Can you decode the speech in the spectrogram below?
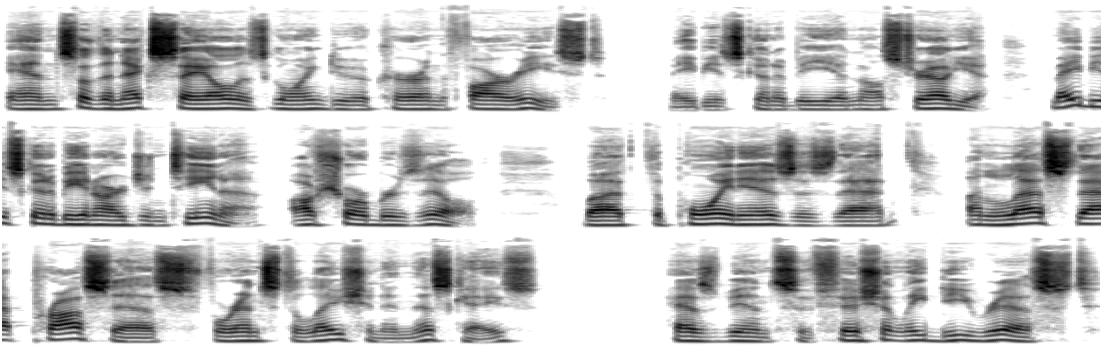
And so the next sale is going to occur in the Far East. Maybe it's going to be in Australia. Maybe it's going to be in Argentina, offshore Brazil. But the point is, is that unless that process for installation, in this case, has been sufficiently de-risked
